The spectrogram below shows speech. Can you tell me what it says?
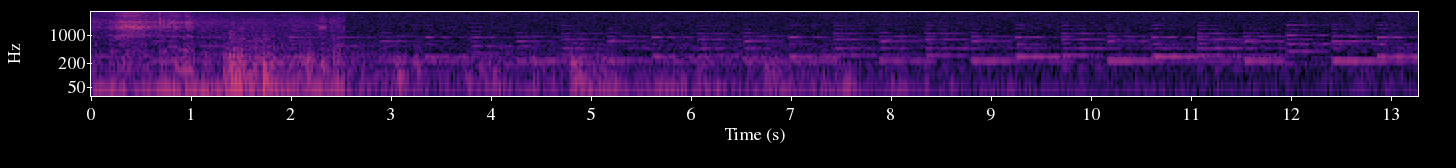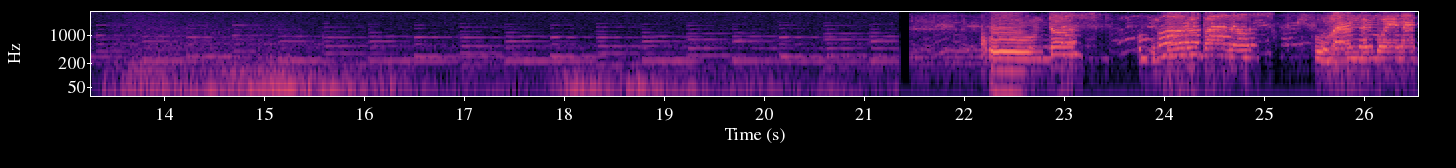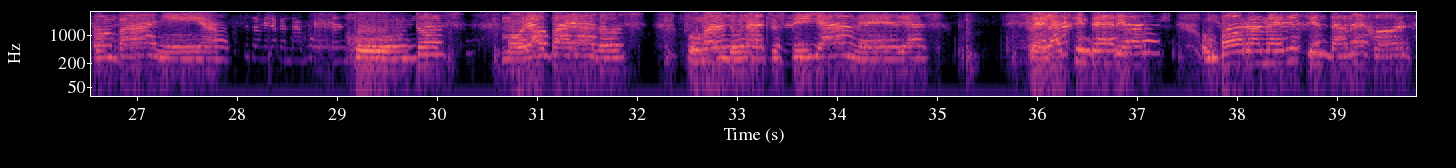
Juntos, un porro para dos, fumando en buena compañía. Juntos, morado parados, fumando una chustilla a medias. Relax interior, un porro a medio sienta mejor.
